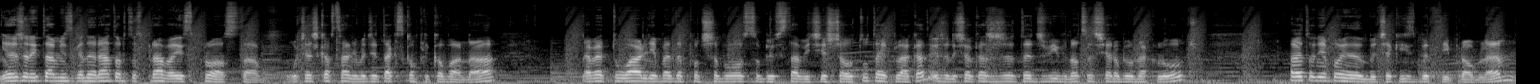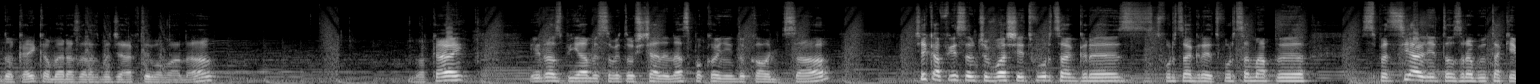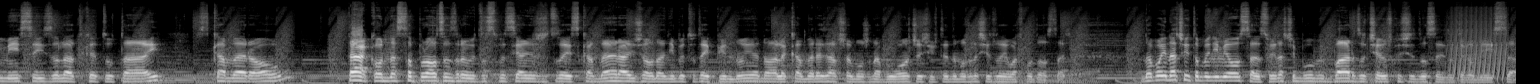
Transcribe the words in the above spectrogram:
Jeżeli tam jest generator, to sprawa jest prosta. Ucieczka wcale nie będzie tak skomplikowana. Ewentualnie będę potrzebował sobie wstawić jeszcze o tutaj plakat, jeżeli się okaże, że te drzwi w nocy się robią na klucz. Ale to nie powinien być jakiś zbytni problem. Ok, kamera zaraz będzie aktywowana. Ok. I rozbijamy sobie tą ścianę na spokojnie do końca. Ciekaw jestem, czy właśnie twórca gry, twórca gry, twórca mapy specjalnie to zrobił takie miejsce izolatkę tutaj z kamerą. Tak, on na 100% zrobił to specjalnie, że tutaj jest kamera i że ona niby tutaj pilnuje, no ale kamerę zawsze można wyłączyć i wtedy można się tutaj łatwo dostać. No bo inaczej to by nie miało sensu, inaczej byłoby bardzo ciężko się dostać do tego miejsca.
